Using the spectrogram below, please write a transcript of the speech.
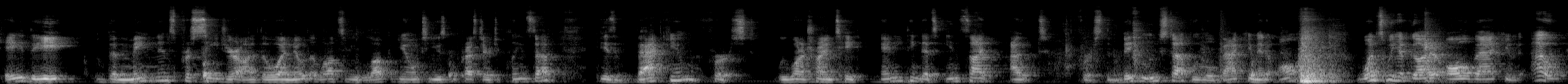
Okay, the the maintenance procedure, although I know that lots of you love you know to use compressed air to clean stuff, is vacuum first. We want to try and take anything that's inside out first. The big loose stuff, we will vacuum it all out. Once we have got it all vacuumed out,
